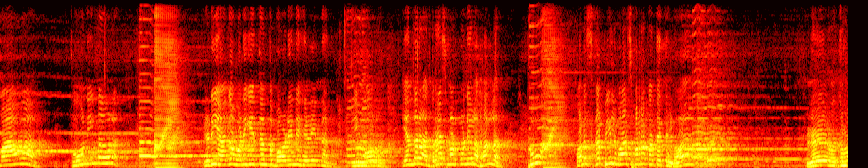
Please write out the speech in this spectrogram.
ಮಾವ ತೋನಿನವನ ಇಡೀ ಆಗ ಒಣಗೈತಂತ ಬಾಡಿನೇ ಹೇಳಿನಿ ನಾನು. ನಿಮ್ಮವ್ರು ಎಂದಾರ ಅಡ್ರೆಸ್ ಮಾಡ್ಕೊಂಡಿಲ್ಲ ಹಲ್ಲ. ಥೂ ಹೊಲಸ್ಗ ಬಿಲ್ ವಾಸ್ ಬರಕತ್ತೈತಿಲ್ಲ? ಲೇ ರತ್ನ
